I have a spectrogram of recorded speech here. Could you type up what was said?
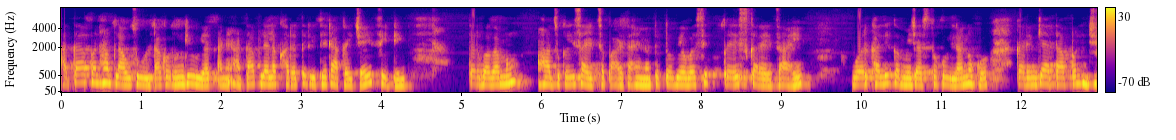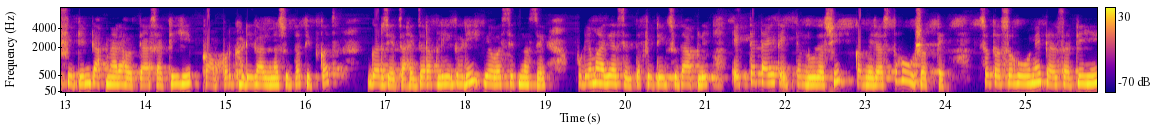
आता आपण हा ब्लाऊज उलटा करून घेऊयात आणि आता आपल्याला खरं तर इथे टाकायची आहे फिटिंग तर बघा मग हा जो काही साईडचा पार्ट आहे ना तर तो व्यवस्थित प्रेस करायचा आहे. वर खाली कमी जास्त होईला नको कारण की आता आपण जी फिटिंग टाकणार आहोत त्यासाठी ही प्रॉपर घडी घालणं सुद्धा तितकंच गरजेचं आहे. जर आपली ही घडी व्यवस्थित नसेल पुढे मागे असेल तर फिटिंग सुद्धा आपली एक तर टाईट एक तर लूज अशी कमी जास्त होऊ शकते. सो तसं होऊ नये त्यासाठी ही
